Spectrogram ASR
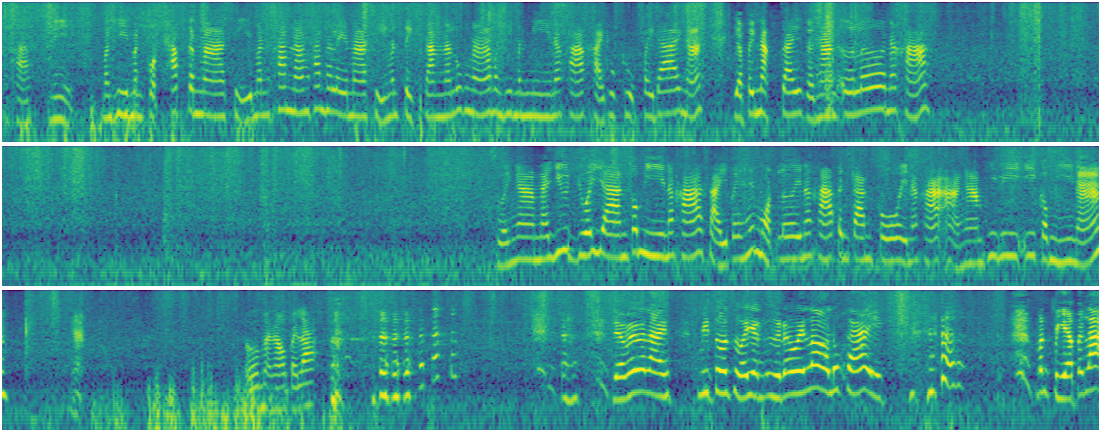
นะคะ นี่บางทีมันกดทับกันมา สีมันข้ามน้ำข้ามทะเลมา สีมันติดกันนะลูกนะ บางทีมันมีนะคะ ขายถูกๆไปได้นะ อย่าไปหนักใจกับงานเออร์เลอร์นะคะ สวยงามนะยืดย้วยยานก็มีนะคะ ใส่ไปให้หมดเลยนะคะ เป็นการโกยนะคะ อ่างามพี่ลี่อี้ก็มีนะอะเออมันเอาไปละ เดี๋ยวไม่เป็นไร มีตัวสวยอย่างอื่นเอาไว้ล่อลูกค้าอีก มันเปียไปละ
